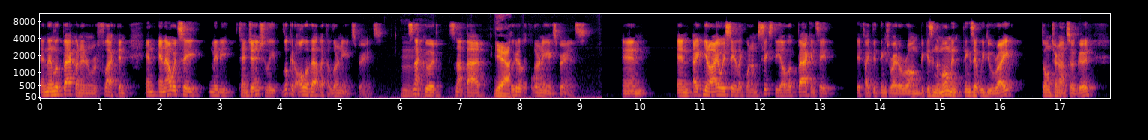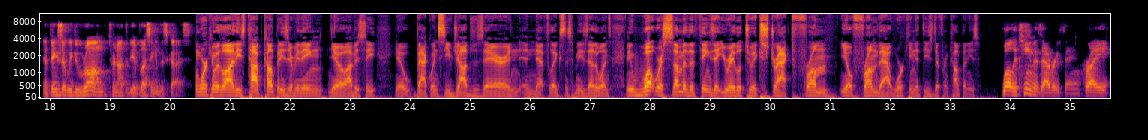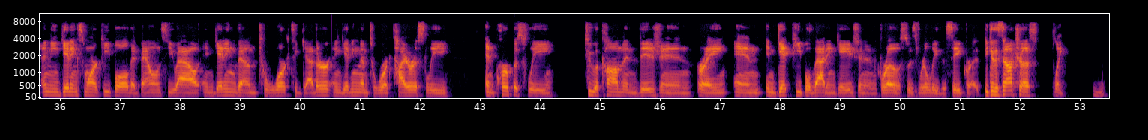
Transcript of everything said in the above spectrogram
and then look back on it and reflect. And and and I would say maybe tangentially, look at all of that like a learning experience it's not hmm. good. It's not bad. Yeah. Look at it like a learning experience. And and I you know I always say like when I'm 60 I'll look back and say if I did things right or wrong because in the moment things that we do right don't turn out so good and things that we do wrong turn out to be a blessing in disguise. Working with a lot of these top companies, everything, you know, obviously, you know, back when Steve Jobs was there and, and Netflix and some of these other ones. I mean, what were some of the things that you were able to extract from, you know, from that working at these different companies? Well, the team is everything, right? I mean, getting smart people that balance you out and getting them to work together and getting them to work tirelessly and purposefully to a common vision, right? And and get people that engaged and engrossed was really the secret because it's not just like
